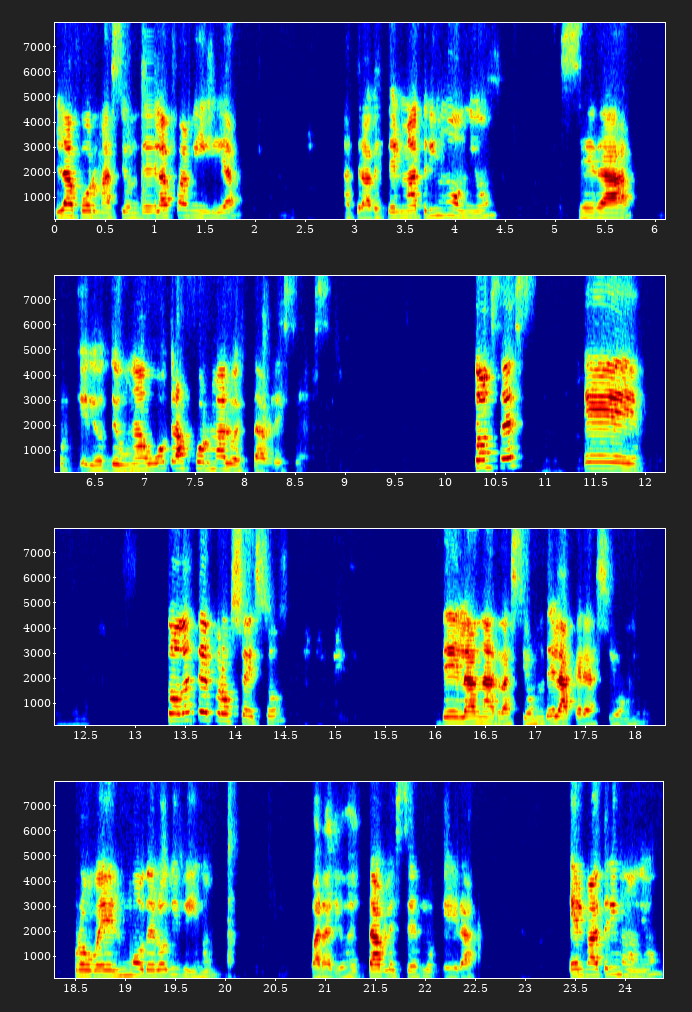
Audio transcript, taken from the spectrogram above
la formación de la familia a través del matrimonio se da porque Dios de una u otra forma lo establece. Entonces, eh, todo este proceso de la narración de la creación provee el modelo divino para Dios establecer lo que era el matrimonio,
